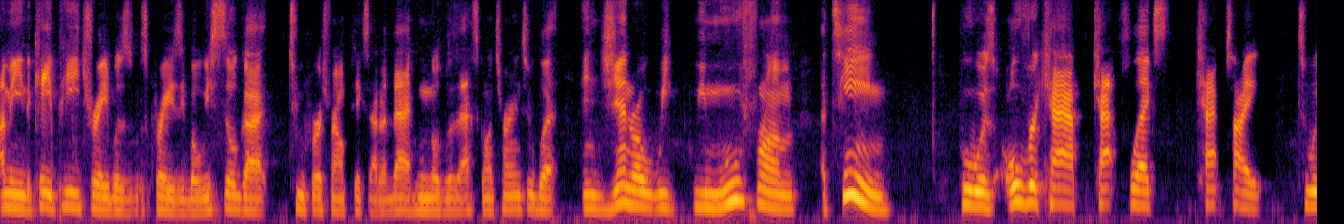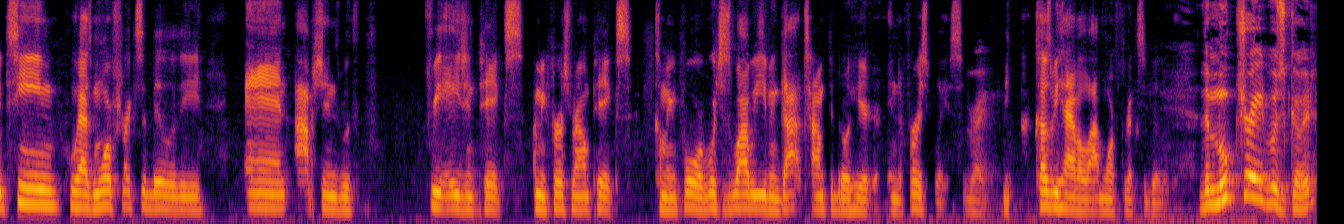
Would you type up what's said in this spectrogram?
I mean the KP trade was was crazy, but we still got two first round picks out of that. Who knows what that's going to turn into? But in general, we we moved from a team who was over cap, cap flex, cap tight to a team who has more flexibility and options with free agent picks. I mean, first round picks coming forward, which is why we even got Tom Thibodeau here in the first place Right. because we have a lot more flexibility. The Mook trade was good.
